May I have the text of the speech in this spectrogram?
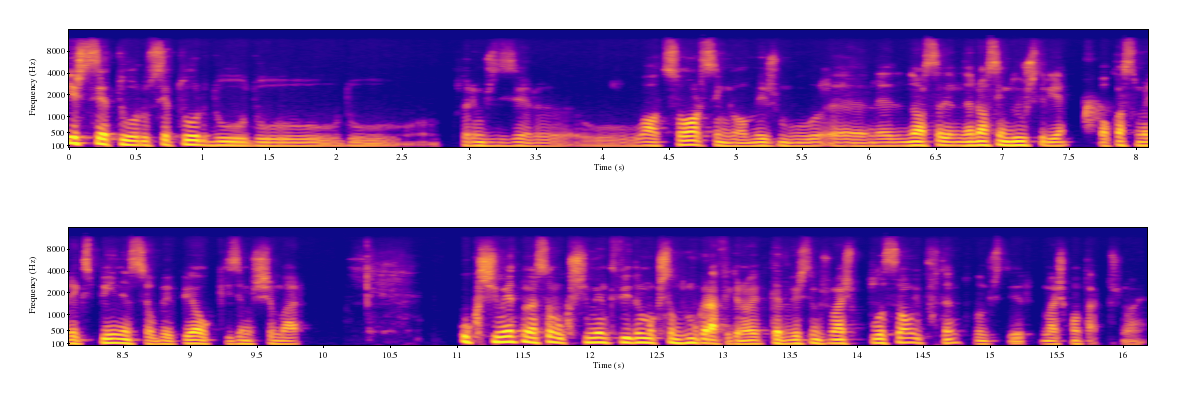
este setor, o setor do, do, do podemos dizer, o outsourcing, ou mesmo uh, na, nossa, na nossa indústria, ou customer experience, ou BPO, o que quisermos chamar, o crescimento não é só um crescimento devido a uma questão demográfica, não é? Cada vez temos mais população e, portanto, vamos ter mais contactos, não é?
